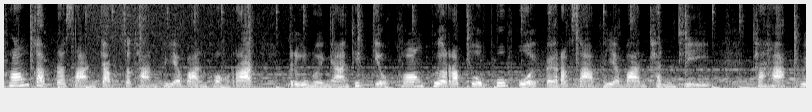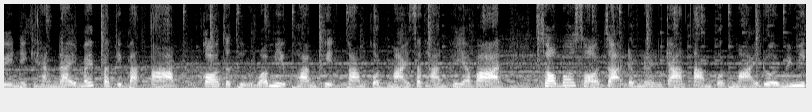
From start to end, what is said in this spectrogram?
พร้อมกับประสานกับสถานพยาบาลของรัฐ หรือหน่วยงานที่เกี่ยวข้องเพื่อรับตัวผู้ป่วยไปรักษาพยาบาลทันที ถ้าหากคลินิกแห่งใดไม่ปฏิบัติตาม ก็จะถือว่ามีความผิดตามกฎหมายสถานพยาบาล สบสจะดำเนินการตามกฎหมายโดยไม่มี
